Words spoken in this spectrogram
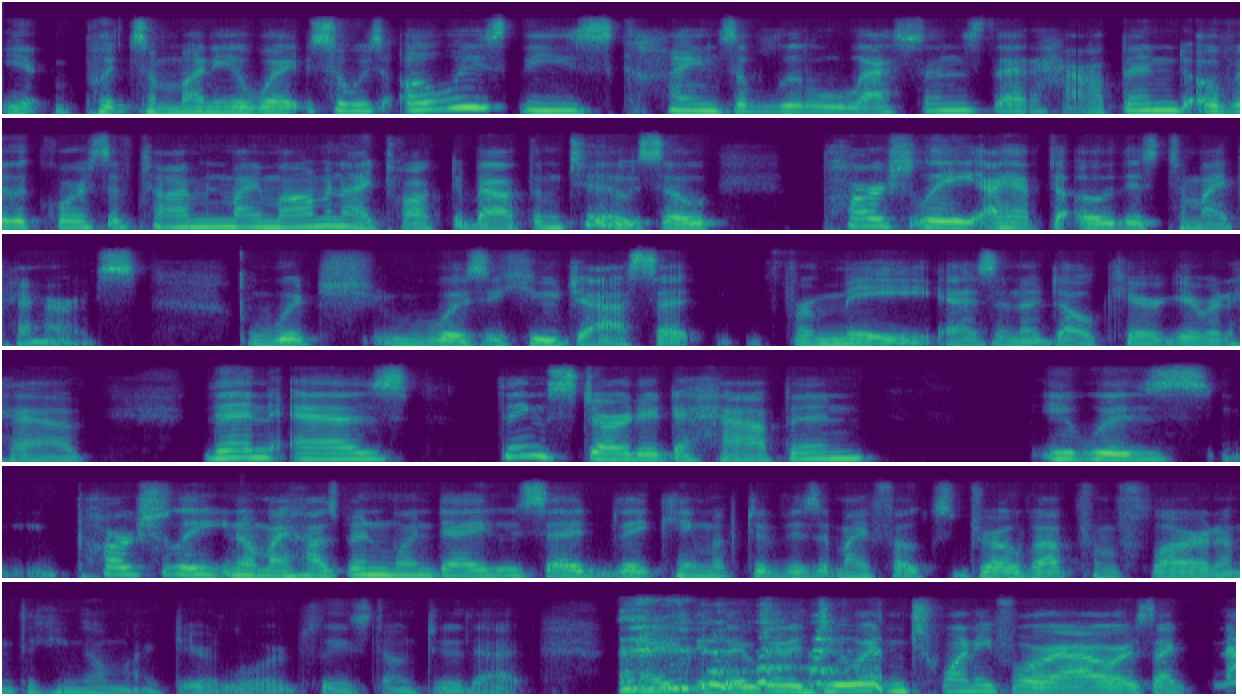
you know, put some money away so it was always these kinds of little lessons that happened over the course of time and my mom and i talked about them too so partially i have to owe this to my parents which was a huge asset for me as an adult caregiver to have then as things started to happen it was partially, you know, my husband one day who said they came up to visit my folks, drove up from Florida. I'm thinking, oh my dear Lord, please don't do that. Right? they were going to do it in 24 hours. Like, no,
